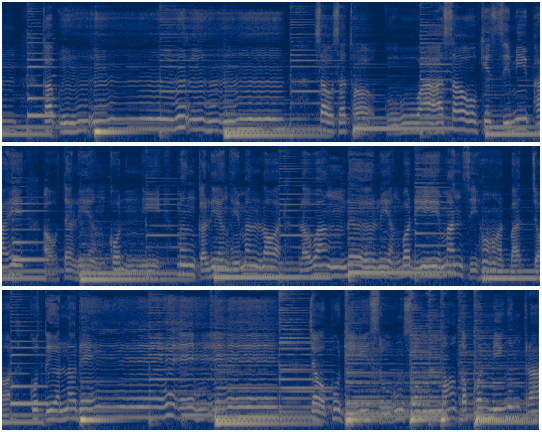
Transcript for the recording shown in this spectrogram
น กับอืออเศร้าสะทาะกูว่าเศร้าคิดสิมีไผเอาแต่เลี้ยงคนนี้ มึงก็เลี้ยงให้มันรอด ระวังเด้อเลี้ยงบ่ดีมันสิฮอดบัดจอด กูเตือนแล้วเด้ เจ้าผู้ดีสูงส่งหมาะกับคนมีเงินตรา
